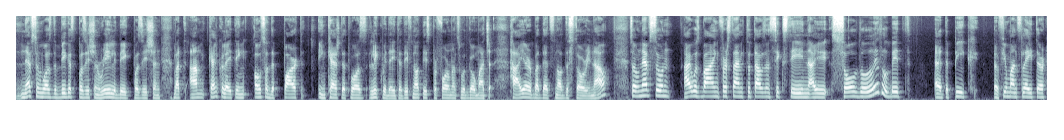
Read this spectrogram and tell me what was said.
Nevsun was the biggest position, really big position, but I'm calculating also the part in cash that was liquidated. If not, this performance would go much higher, but that's not the story now. So Nevsun, I was buying first time 2016. I sold a little bit at the peak a few months later,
